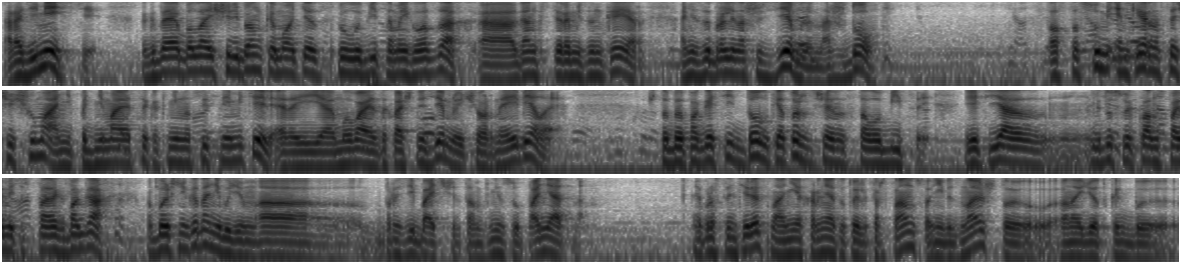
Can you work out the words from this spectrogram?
Ради мести. Когда я была еще ребенком, мой отец был убит на моих глазах, а гангстерами из НКР. Они забрали нашу землю, наш дом. Толстосуми НКР настоящая чума, они поднимаются как ненасытная метель, это и омывает захваченную землю, и черное и белое. Чтобы погасить долг, я тоже случайно стал убийцей. Ведь я веду свой клан в память о старых богах. Мы больше никогда не будем а, прозябать что там внизу, понятно. Мне просто интересно, они охраняют эту электростанцию, они ведь знают, что она идет как бы,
